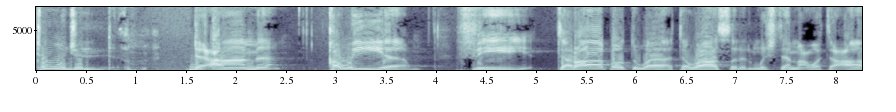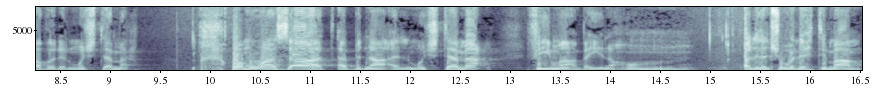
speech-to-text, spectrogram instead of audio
توجد دعامة قوية في ترابط وتواصل المجتمع وتعاضد المجتمع ومواساة أبناء المجتمع فيما بينهم. ولذا نشوف الاهتمام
